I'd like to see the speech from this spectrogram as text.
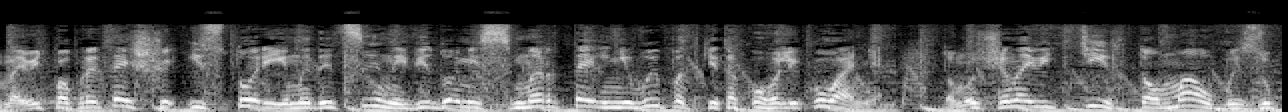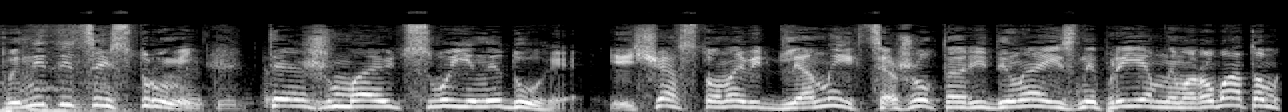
навіть попри те, що історії медицини відомі смертельні випадки такого лікування. Тому що навіть ті, хто мав би зупинити цей струмінь, теж мають свої недуги. І часто навіть для них ця жовта рідина із неприємним ароматом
